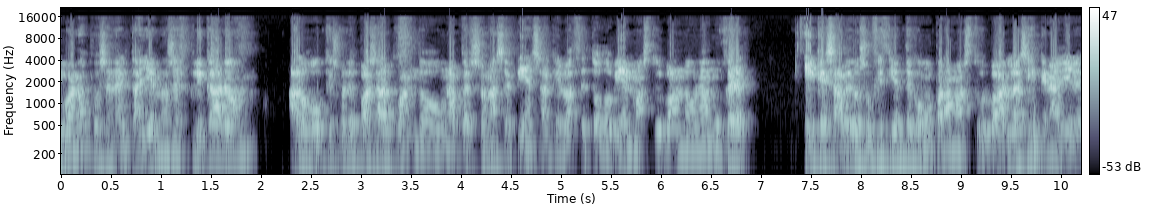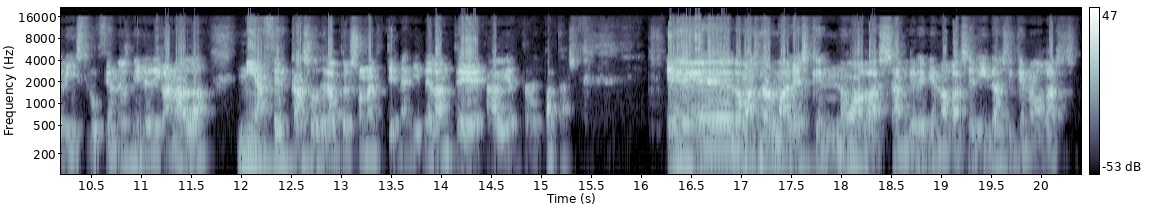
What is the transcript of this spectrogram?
bueno, pues en el taller nos explicaron algo que suele pasar cuando una persona se piensa que lo hace todo bien masturbando a una mujer y que sabe lo suficiente como para masturbarla sin que nadie le dé instrucciones ni le diga nada, ni hacer caso de la persona que tiene allí delante abierta de patas. Eh, lo más normal es que no hagas sangre, que no hagas heridas y que no hagas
